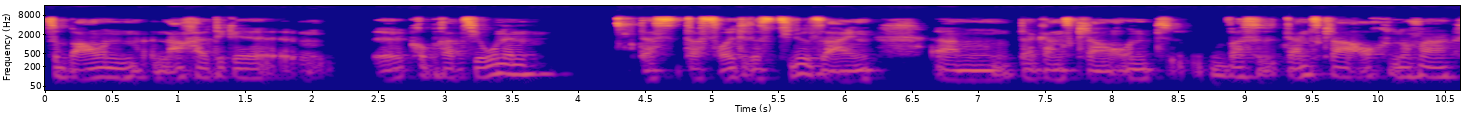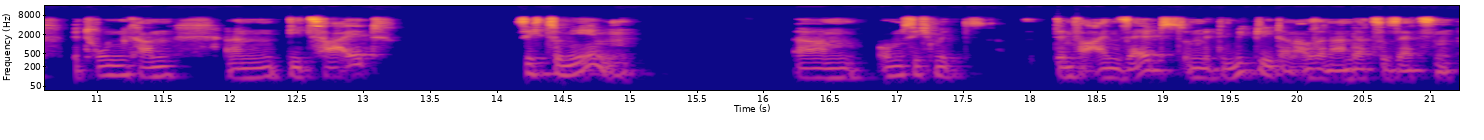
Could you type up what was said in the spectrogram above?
zu bauen, nachhaltige ähm, äh, Kooperationen, das, das sollte das Ziel sein, ähm, da ganz klar. Und was ganz klar auch nochmal betonen kann, ähm, die Zeit, sich zu nehmen, ähm, um sich mit dem Verein selbst und mit den Mitgliedern auseinanderzusetzen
